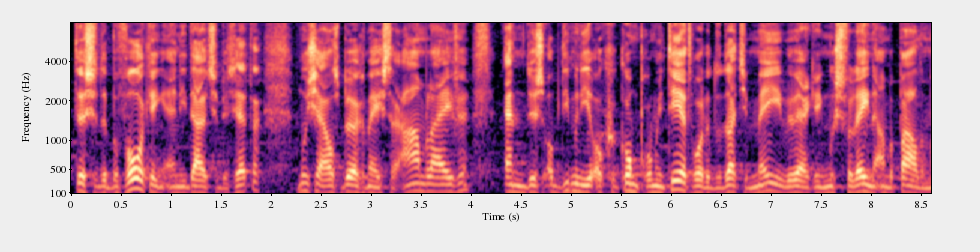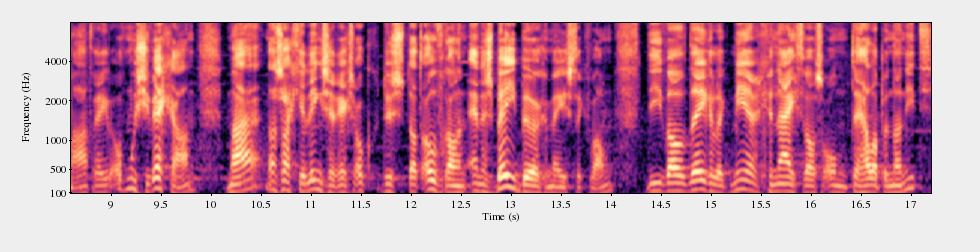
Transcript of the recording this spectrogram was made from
tussen de bevolking en die Duitse bezetter. Moest jij als burgemeester aanblijven. En dus op die manier ook gecompromitteerd worden doordat je meewerking moest verlenen aan bepaalde maatregelen. Of moest je weggaan. Maar dan zag je links en rechts ook dus dat overal een NSB-burgemeester kwam. Die wel degelijk meer geneigd was om te helpen dan niet.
